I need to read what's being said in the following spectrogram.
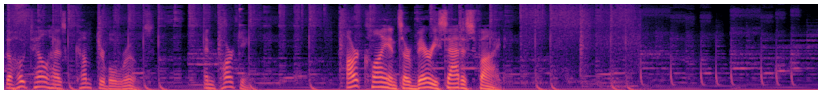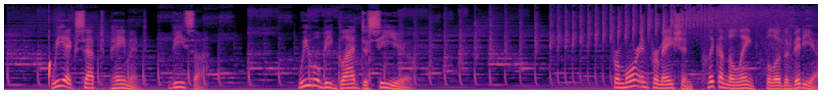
The hotel has comfortable rooms and parking. Our clients are very satisfied. We accept payment, Visa. We will be glad to see you. For more information, click on the link below the video.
